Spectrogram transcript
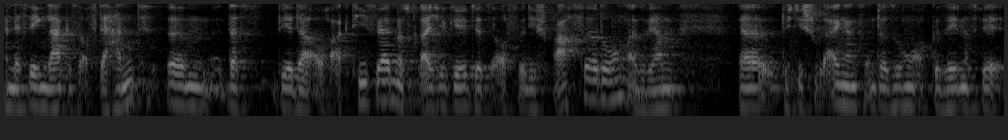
Und deswegen lag es auf der Hand, ähm, dass wir da auch aktiv werden. Das Gleiche gilt jetzt auch für die Sprachförderung. Also wir haben ja durch die Schuleingangsuntersuchung auch gesehen, dass wir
